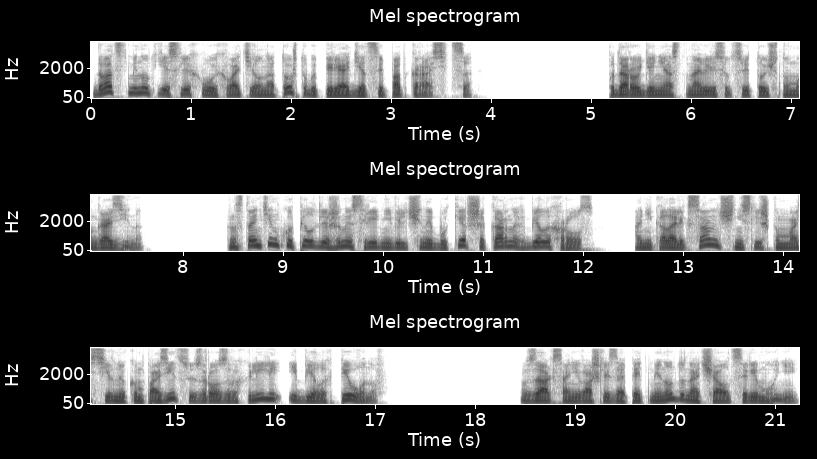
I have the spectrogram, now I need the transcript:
Двадцать минут ей с лихвой хватило на то, чтобы переодеться и подкраситься. По дороге они остановились у цветочного магазина. Константин купил для жены средней величины букет шикарных белых роз, а Николай Александрович не слишком массивную композицию из розовых лилий и белых пионов. В ЗАГС они вошли за пять минут до начала церемонии.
